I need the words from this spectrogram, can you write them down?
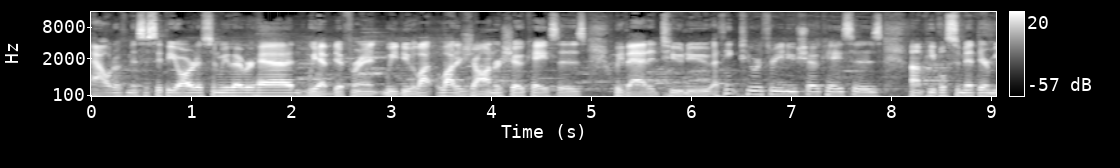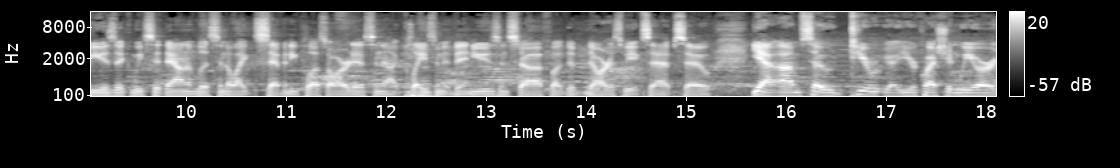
out of Mississippi artists than we've ever had. We have different. We do a lot, a lot of genre showcases. We've added two new, I think two or three new showcases. Um, people submit their music, and we sit down and listen to like 70 plus artists and like play some at venues and stuff, like the, the artists we accept. So, yeah. Um, so to your, your question, we are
